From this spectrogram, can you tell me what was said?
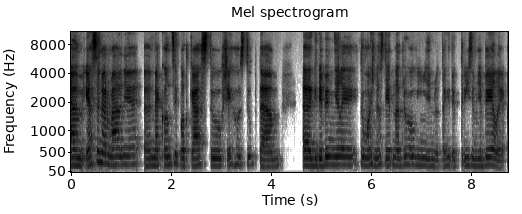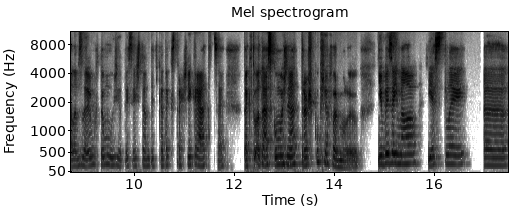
Um, já se normálně uh, na konci podcastu všech hostů ptám, uh, kdyby měli tu možnost jet na druhou výměnu, tak do které země by jeli. Ale vzhledem k tomu, že ty jsi tam teďka tak strašně krátce, tak tu otázku možná trošku přeformuluju. Mě by zajímalo, jestli uh,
